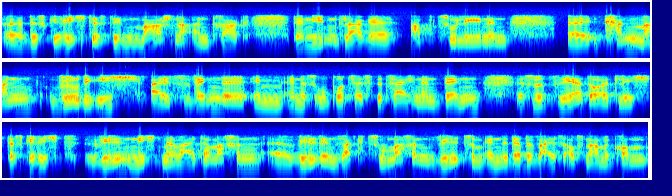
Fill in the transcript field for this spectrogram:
äh, des Gerichtes, den Marschner-Antrag der Nebenklage abzulehnen, kann man, würde ich als Wende im NSU-Prozess bezeichnen, denn es wird sehr deutlich, das Gericht will nicht mehr weitermachen, will den Sack zumachen, will zum Ende der Beweisaufnahme kommen.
